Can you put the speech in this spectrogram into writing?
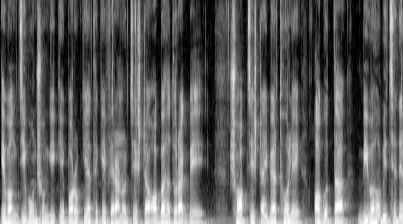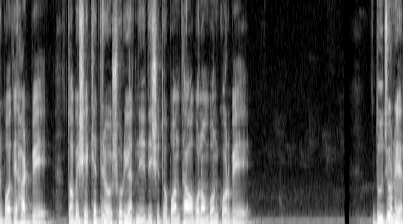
এবং জীবন সঙ্গীকে পরকীয়া থেকে ফেরানোর চেষ্টা অব্যাহত রাখবে। সব চেষ্টাই ব্যর্থ হলে অগত্যা বিবাহ বিচ্ছেদের পথে হাঁটবে। তবে সেক্ষেত্রেও শরীয়ত নির্দেশিত পন্থা অবলম্বন করবে। দুজনের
